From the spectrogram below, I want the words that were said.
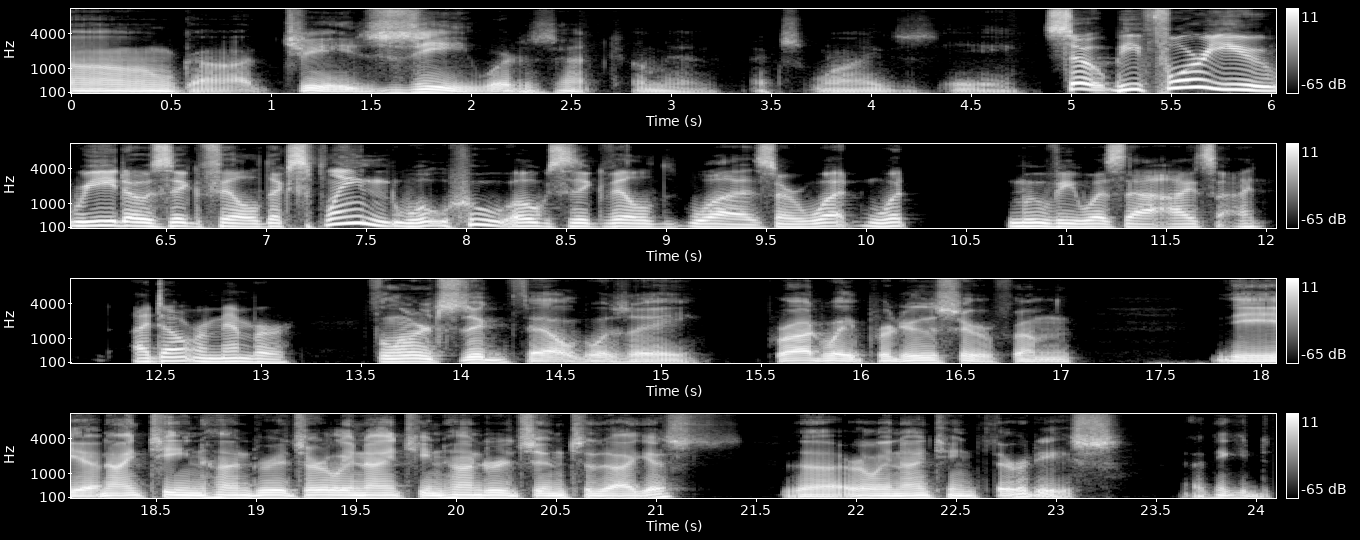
Oh God, gee, Z. Where does that come in? X, Y, Z. So before you read O Ziegfeld, explain wh- who O Ziegfeld was or what what movie was that? I, I, I don't remember. Florenz Ziegfeld was a Broadway producer from the uh, 1900s, early 1900s into the, I guess, the early 1930s. I think he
